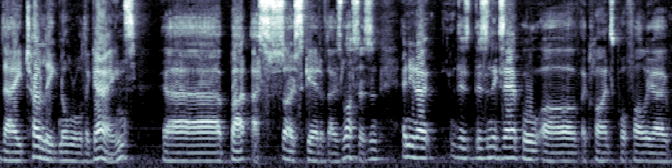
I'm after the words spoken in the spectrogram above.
they totally ignore all the gains uh, but are so scared of those losses and and you know there's there's an example of a client's portfolio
